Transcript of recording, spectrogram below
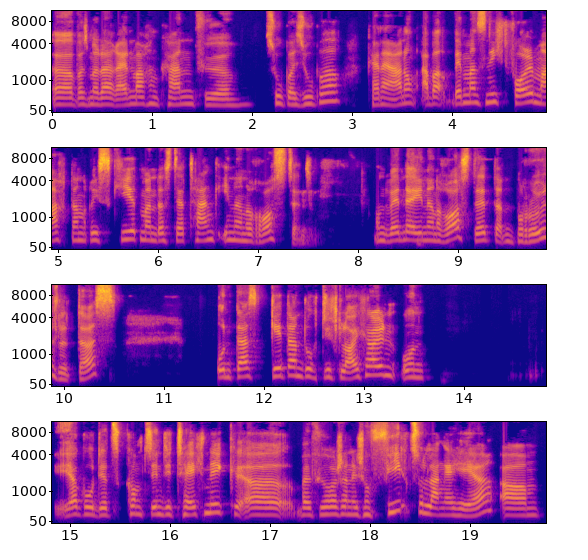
äh, was man da reinmachen kann für super, super, keine Ahnung. Aber wenn man es nicht voll macht, dann riskiert man, dass der Tank innen rostet. Und wenn der innen rostet, dann bröselt das. Und das geht dann durch die Schläucheln und ja gut, jetzt kommt es in die Technik. Äh, bei Führerschein ist schon viel zu lange her. Ähm,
